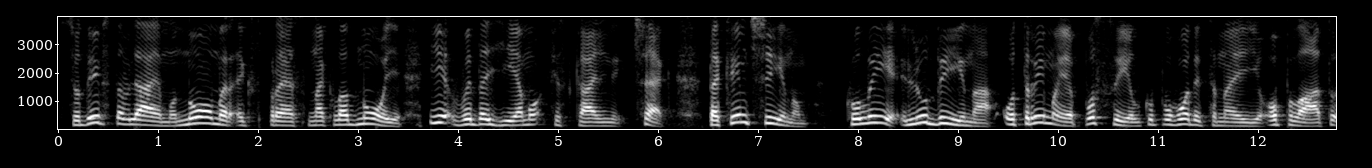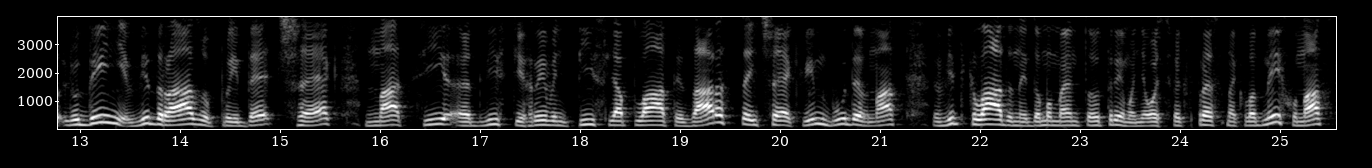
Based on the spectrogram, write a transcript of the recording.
Сюди вставляємо номер експрес-накладної і видаємо фіскальний чек. Таким чином. Коли людина отримає посилку, погодиться на її оплату, людині відразу прийде чек на ці е, 200 гривень після плати. Зараз цей чек він буде в нас відкладений до моменту отримання. Ось в експрес-накладних у нас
